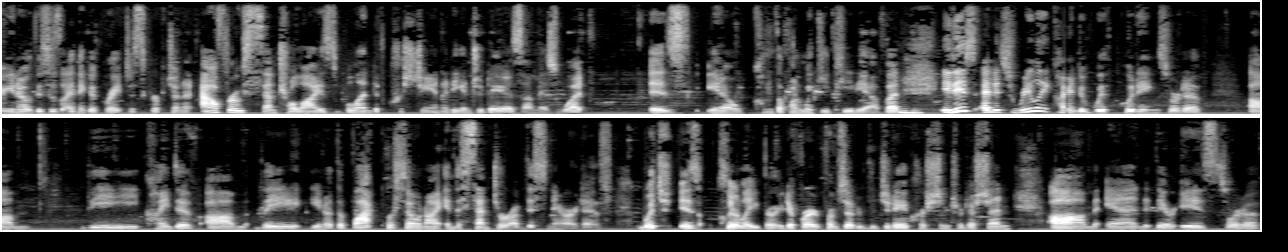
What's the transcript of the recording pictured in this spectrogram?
you know this is i think a great description an afro-centralized blend of christianity and judaism is what is you know comes up on wikipedia but it is and it's really kind of with putting sort of um the kind of um the you know the black persona in the center of this narrative which is clearly very different from sort of the judeo-christian tradition. Um and there is sort of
